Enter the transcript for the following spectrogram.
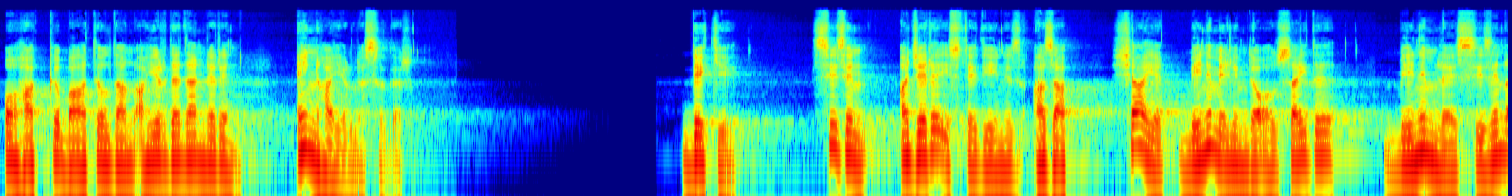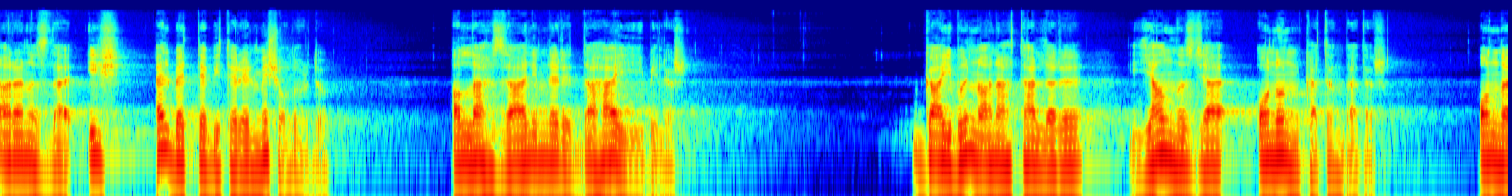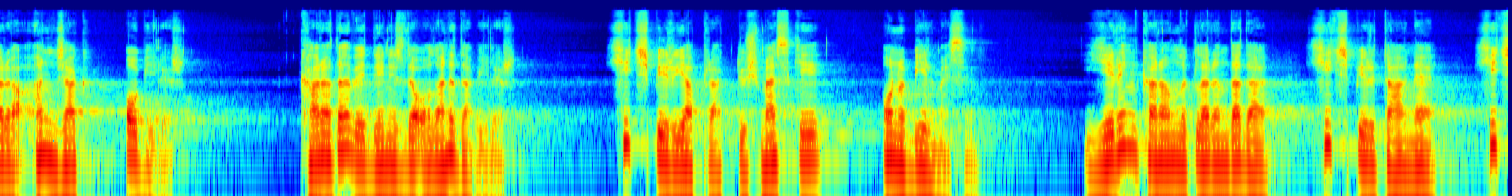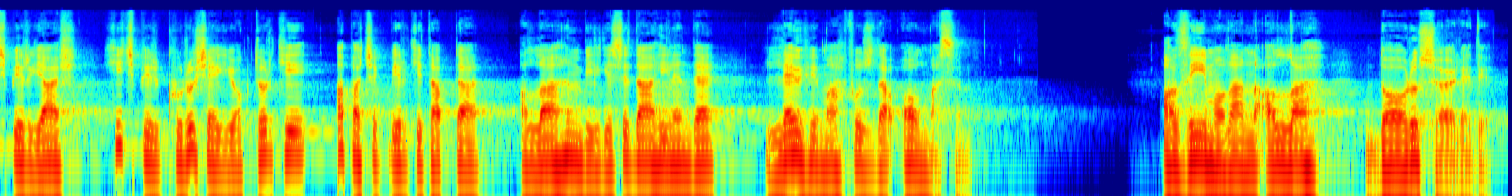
O hakkı batıldan ayırt edenlerin en hayırlısıdır. De ki, sizin acele istediğiniz azap şayet benim elimde olsaydı, benimle sizin aranızda iş elbette bitirilmiş olurdu. Allah zalimleri daha iyi bilir. Gaybın anahtarları yalnızca O'nun katındadır. Onları ancak O bilir. Karada ve denizde olanı da bilir. Hiçbir yaprak düşmez ki onu bilmesin. Yerin karanlıklarında da hiçbir tane, hiçbir yaş, hiçbir kuru şey yoktur ki apaçık bir kitapta Allah'ın bilgisi dahilinde levh-i mahfuzda olmasın. Azim olan Allah doğru söyledi.''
